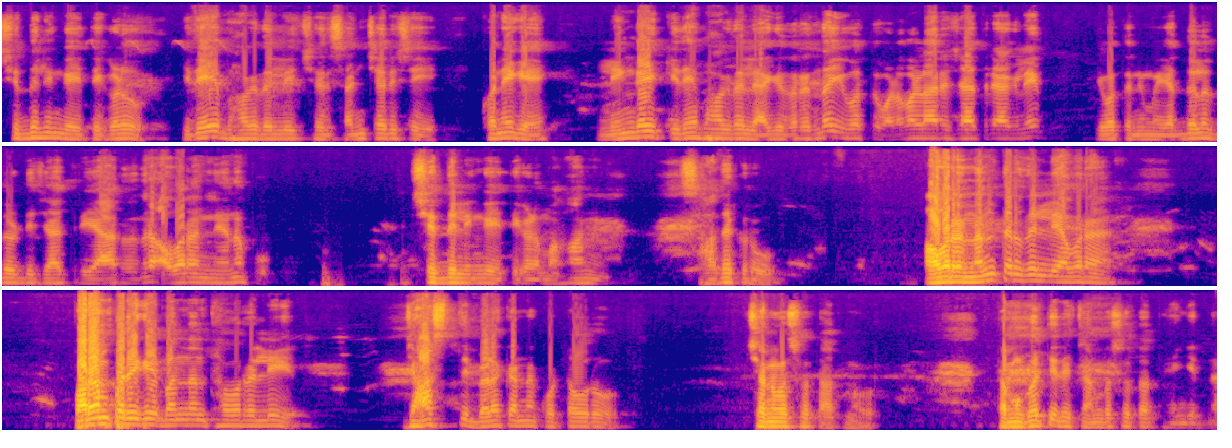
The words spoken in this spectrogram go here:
ಸಿದ್ಧಲಿಂಗೈತಿಗಳು ಇದೇ ಭಾಗದಲ್ಲಿ ಚರಿ, ಸಂಚರಿಸಿ ಕೊನೆಗೆ ಲಿಂಗೈಕ್ ಇದೇ ಭಾಗದಲ್ಲಿ ಆಗಿದ್ದರಿಂದ ಇವತ್ತು ಒಳಬಳ್ಳಾರಿ ಜಾತ್ರೆ ಆಗಲಿ, ಇವತ್ತು ನಿಮ್ಮ ಎದ್ದಲ ದೊಡ್ಡ ಜಾತ್ರೆ ಯಾರು ಅಂದ್ರೆ ಅವರ ನೆನಪು. ಸಿದ್ಧಲಿಂಗೈತಿಗಳ ಮಹಾನ್ ಸಾಧಕರು. ಅವರ ನಂತರದಲ್ಲಿ ಅವರ ಪರಂಪರೆಗೆ ಬಂದಂಥವರಲ್ಲಿ ಜಾಸ್ತಿ ಬೆಳಕನ್ನು ಕೊಟ್ಟವರು ಚನ್ನಬಸವ ಅವರು ತಮಗೆ ಗೊತ್ತಿದೆ ಚನ್ನಬಸವ ತಾತ ಹೆಂಗಿದ್ನ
